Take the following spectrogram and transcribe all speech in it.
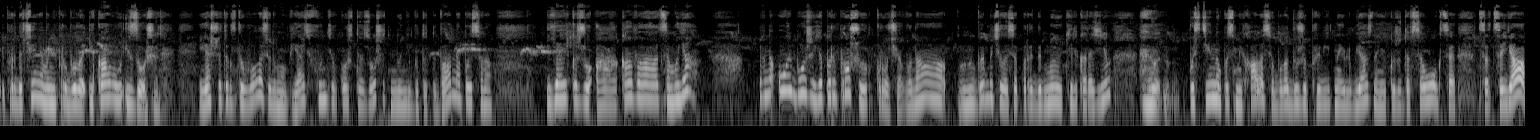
І продавчиня мені пробила і каву, і зошит. І я ще так здивувалася, думаю, 5 фунтів коштує зошит, ну нібито два написано. І я їй кажу: а кава це моя? Вона, ой Боже, я перепрошую. Коротше, вона вибачилася переді мною кілька разів, постійно посміхалася, була дуже привітна і люб'язна. Я кажу, да все ок, це, це, це я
